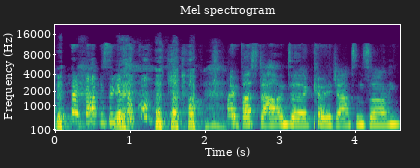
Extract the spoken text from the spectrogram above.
You're gonna have me sing it? Yeah. i bust out into cody johnson song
